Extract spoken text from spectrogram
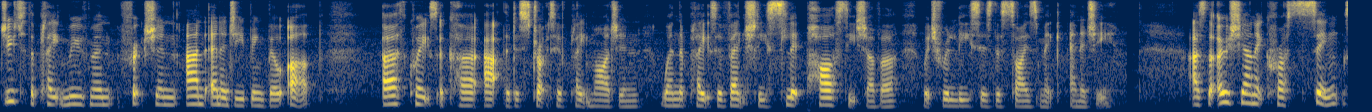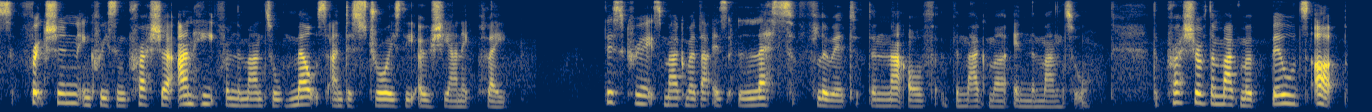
Due to the plate movement, friction and energy being built up, Earthquakes occur at the destructive plate margin when the plates eventually slip past each other, which releases the seismic energy. As the oceanic crust sinks, friction, increasing pressure, and heat from the mantle melts and destroys the oceanic plate. This creates magma that is less fluid than that of the magma in the mantle. The pressure of the magma builds up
